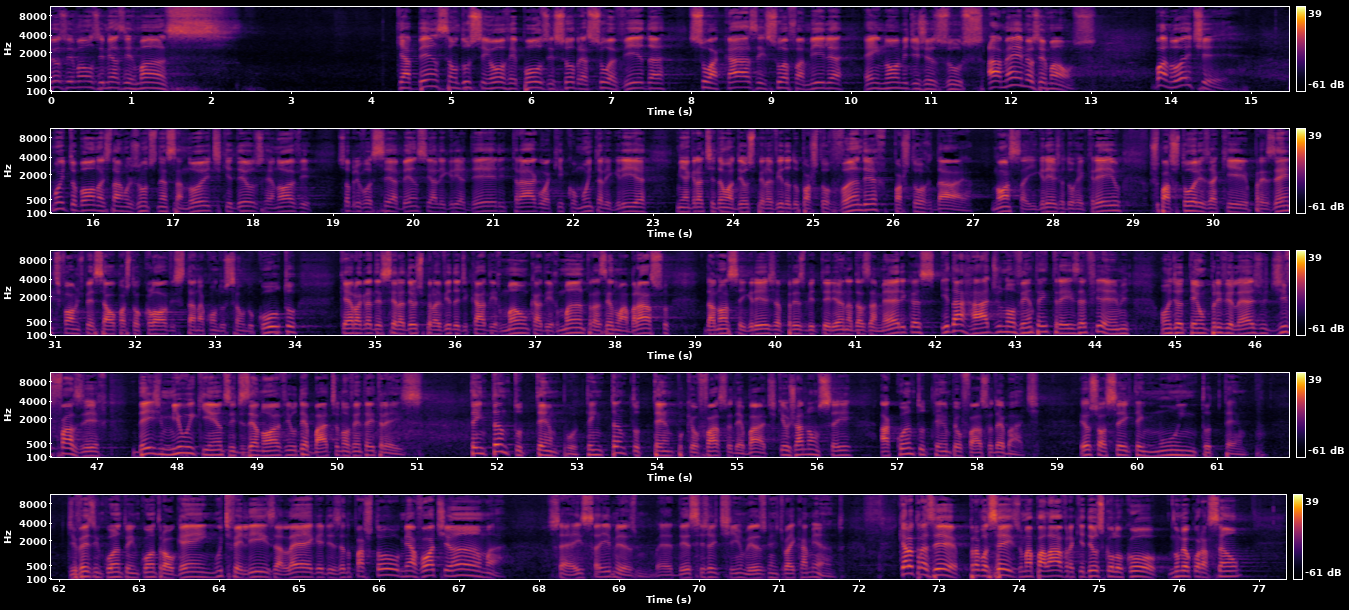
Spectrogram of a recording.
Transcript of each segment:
Meus irmãos e minhas irmãs, que a bênção do Senhor repouse sobre a sua vida, sua casa e sua família, em nome de Jesus. Amém, meus irmãos? Boa noite. Muito bom nós estarmos juntos nessa noite. Que Deus renove sobre você a bênção e a alegria dele. Trago aqui com muita alegria minha gratidão a Deus pela vida do pastor Vander, pastor da nossa igreja do Recreio os pastores aqui presentes, de forma especial o pastor Clóvis está na condução do culto. Quero agradecer a Deus pela vida de cada irmão, cada irmã, trazendo um abraço da nossa Igreja Presbiteriana das Américas e da Rádio 93 FM, onde eu tenho o privilégio de fazer, desde 1519, o debate 93. Tem tanto tempo, tem tanto tempo que eu faço o debate, que eu já não sei há quanto tempo eu faço o debate. Eu só sei que tem muito tempo. De vez em quando eu encontro alguém muito feliz, alegre, dizendo: Pastor, minha avó te ama. Isso é isso aí mesmo, é desse jeitinho mesmo que a gente vai caminhando. Quero trazer para vocês uma palavra que Deus colocou no meu coração.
